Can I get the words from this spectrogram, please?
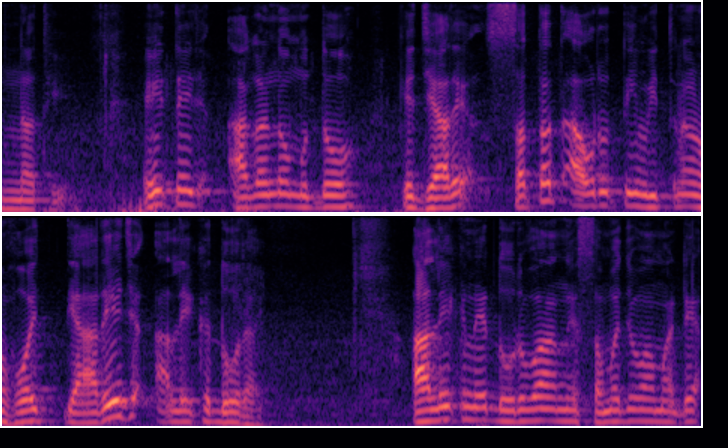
નથી. એ રીતે જ આગળનો મુદ્દો કે જ્યારે સતત આવૃત્તિ વિતરણ હોય ત્યારે જ આલેખ દોરાય. આલેખને દોરવા અને સમજવા માટે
